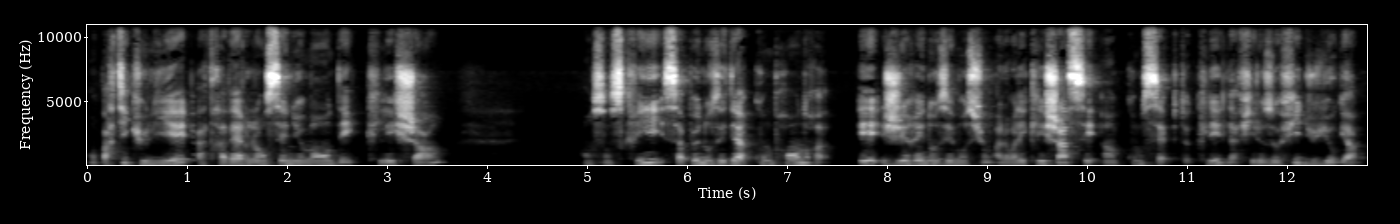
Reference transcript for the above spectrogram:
en particulier à travers l'enseignement des kleshas en sanskrit, ça peut nous aider à comprendre et gérer nos émotions. Alors les kleshas, c'est un concept clé de la philosophie du yoga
